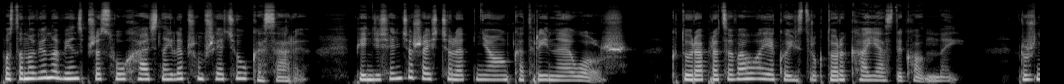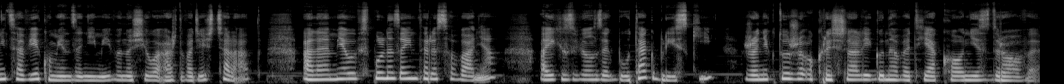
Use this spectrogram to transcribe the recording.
Postanowiono więc przesłuchać najlepszą przyjaciółkę Sary, 56-letnią Katrinę Walsh, która pracowała jako instruktorka jazdy konnej. Różnica wieku między nimi wynosiła aż 20 lat, ale miały wspólne zainteresowania, a ich związek był tak bliski, że niektórzy określali go nawet jako niezdrowy.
